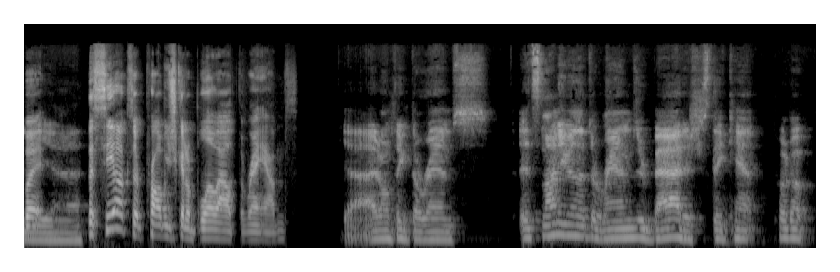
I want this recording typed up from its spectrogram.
But- yeah, The Seahawks are probably just going to blow out the Rams. yeah. I don't think the Rams. It's not even that the Rams are bad. It's just they can't put up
